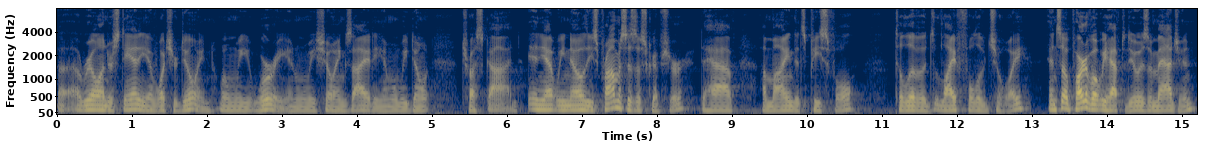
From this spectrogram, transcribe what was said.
a real understanding of what you're doing when we worry and when we show anxiety and when we don't trust God. And yet we know these promises of Scripture to have a mind that's peaceful, to live a life full of joy. And so part of what we have to do is imagine,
